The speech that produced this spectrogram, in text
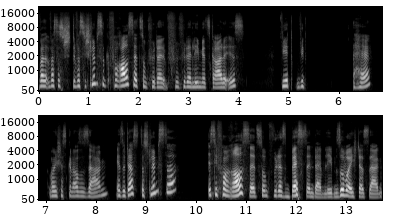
was, das, was die schlimmste Voraussetzung für dein, für, für dein Leben jetzt gerade ist, wird, wird. Hä? Wollte ich das genauso sagen? Also, das, das Schlimmste ist die Voraussetzung für das Beste in deinem Leben. So wollte ich das sagen.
